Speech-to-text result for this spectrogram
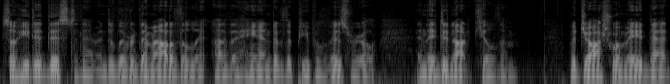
So he did this to them, and delivered them out of the, uh, the hand of the people of Israel, and they did not kill them. But Joshua made that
